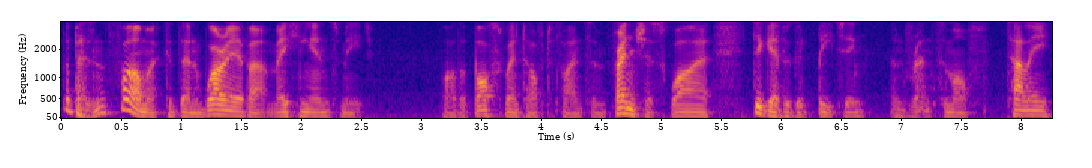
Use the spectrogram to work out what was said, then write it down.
The peasant farmer could then worry about making ends meet, while the boss went off to find some French esquire to give a good beating and ransom off, tally,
